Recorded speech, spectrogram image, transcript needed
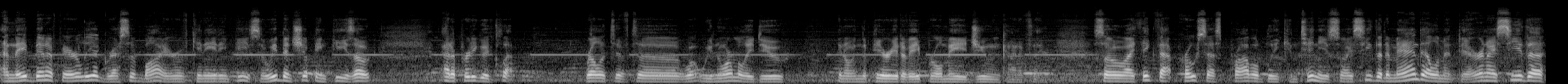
and they've been a fairly aggressive buyer of Canadian peas. So we've been shipping peas out at a pretty good clip relative to what we normally do, you know, in the period of April, May, June kind of thing. So I think that process probably continues. So I see the demand element there, and I see the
